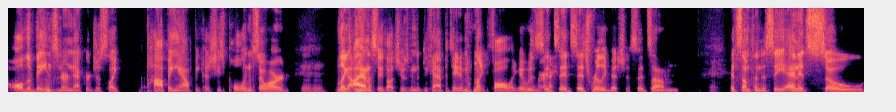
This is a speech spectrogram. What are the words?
all the veins in her neck are just like popping out because she's pulling so hard like i honestly thought she was going to decapitate him and like fall like it was Right. it's it's it's really vicious it's um it's something to see and it's so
